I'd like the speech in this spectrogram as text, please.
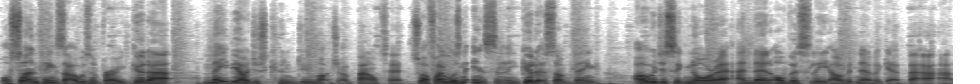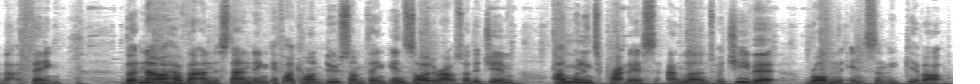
or certain things that I wasn't very good at, maybe I just couldn't do much about it. So if I wasn't instantly good at something, I would just ignore it and then obviously I would never get better at that thing. But now I have that understanding, if I can't do something inside or outside the gym, I'm willing to practice and learn to achieve it rather than instantly give up,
